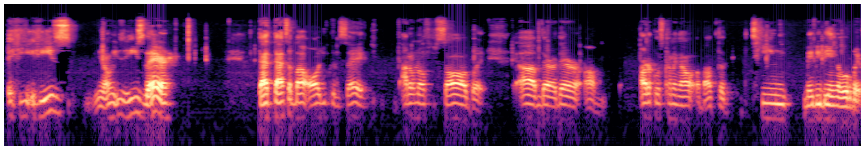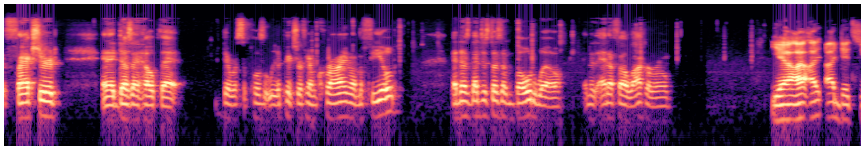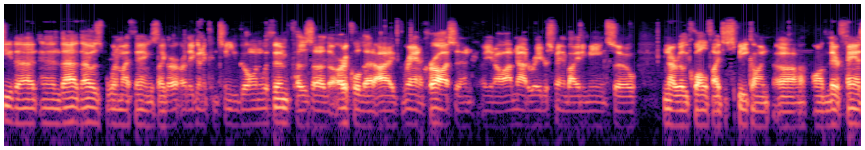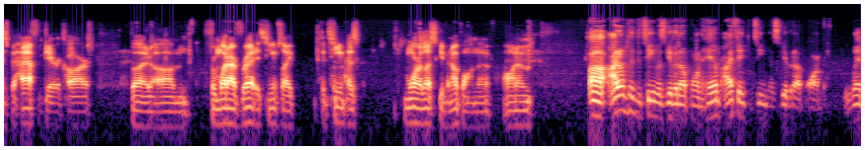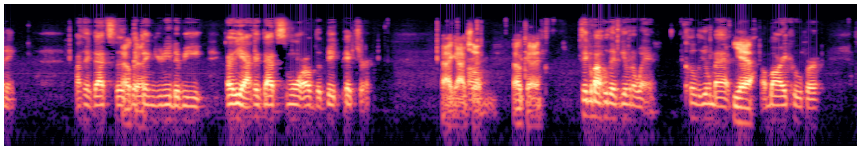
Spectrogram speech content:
he he's you know, he's he's there. That that's about all you can say. I don't know if you saw, but um, there there are um, articles coming out about the team maybe being a little bit fractured, and it doesn't help that there was supposedly a picture of him crying on the field. That does that just doesn't bode well in an NFL locker room. Yeah, I, I, I, did see that, and that that was one of my things. Like, are, are they going to continue going with him? Because uh, the article that I ran across, and you know, I'm not a Raiders fan by any means, so I'm not really qualified to speak on uh, on their fans' behalf of Derek Carr. But um, from what I've read, it seems like the team has more or less given up on the on him. Uh, I don't think the team has given up on him. I think the team has given up on winning. I think that's the, okay. the thing you need to be. Uh, yeah, I think that's more of the big picture. I got you. Um, okay. Think about who they've given away: Khalil Mack, yeah, Amari Cooper.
